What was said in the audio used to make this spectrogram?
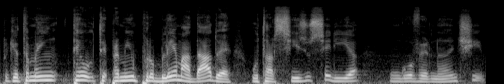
Porque também, para mim, o problema dado é o Tarcísio seria um governante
